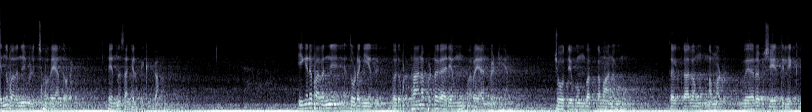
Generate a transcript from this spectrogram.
എന്ന് പറഞ്ഞ് വിളിച്ചു പറയാൻ തുടങ്ങി എന്ന് സങ്കല്പിക്കുക. ഇങ്ങനെ പറഞ്ഞ് തുടങ്ങിയത് ഒരു പ്രധാനപ്പെട്ട കാര്യം പറയാൻ വേണ്ടിയാണ്. ചോദ്യവും വർത്തമാനവും തൽക്കാലം നമ്മൾ വേറെ വിഷയത്തിലേക്ക്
